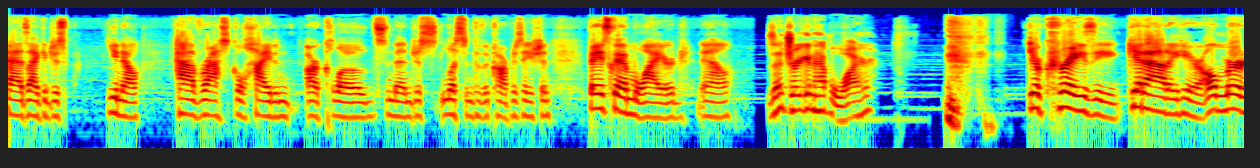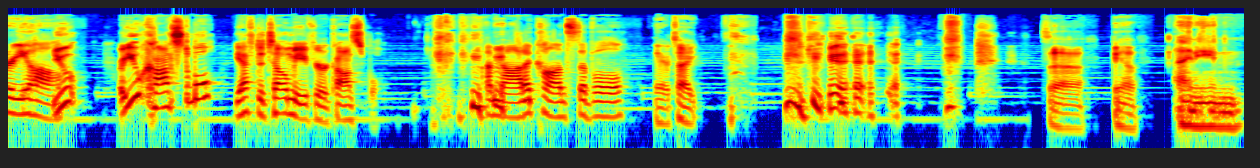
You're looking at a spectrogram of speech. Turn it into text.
as I could just, you know, have Rascal hide in our clothes and then just listen to the conversation. Basically, I'm wired now. Does that dragon have a wire? You're crazy. Get out of here. I'll murder y'all. You are you a constable? You have to tell me if you're a constable. I'm not a constable. Airtight. So, yeah. I mean,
